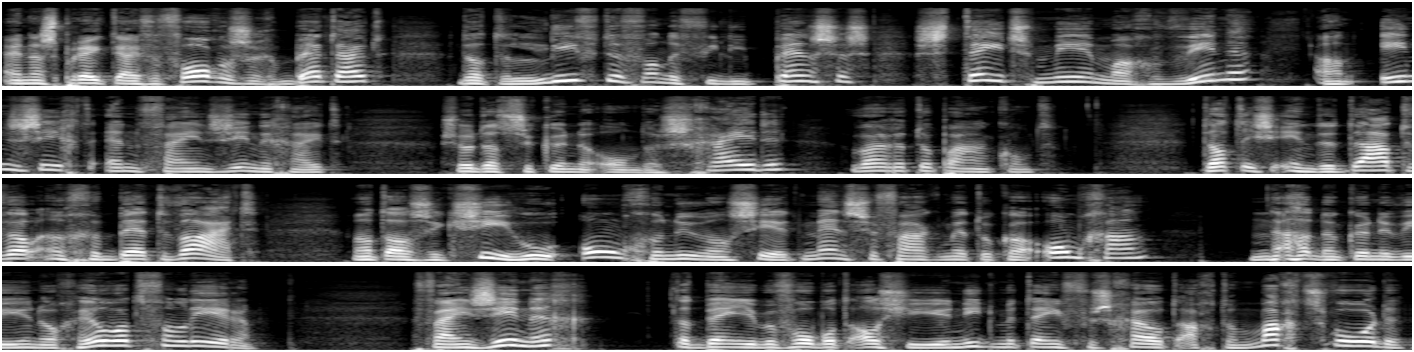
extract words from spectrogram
en dan spreekt hij vervolgens een gebed uit dat de liefde van de Filipensers steeds meer mag winnen aan inzicht en fijnzinnigheid, zodat ze kunnen onderscheiden waar het op aankomt. Dat is inderdaad wel een gebed waard, want als ik zie hoe ongenuanceerd mensen vaak met elkaar omgaan, nou dan kunnen we hier nog heel wat van leren. Fijnzinnig, dat ben je bijvoorbeeld als je je niet meteen verschuilt achter machtswoorden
